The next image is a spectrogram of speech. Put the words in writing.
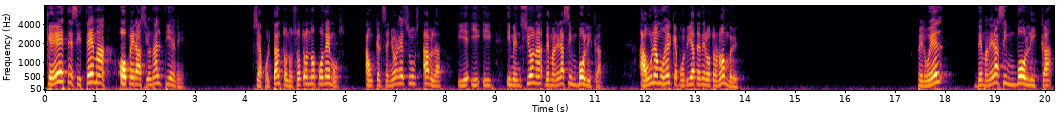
que este sistema operacional tiene. O sea, por tanto, nosotros no podemos, aunque el Señor Jesús habla y, y menciona de manera simbólica a una mujer que podría tener otro nombre, pero Él de manera simbólica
